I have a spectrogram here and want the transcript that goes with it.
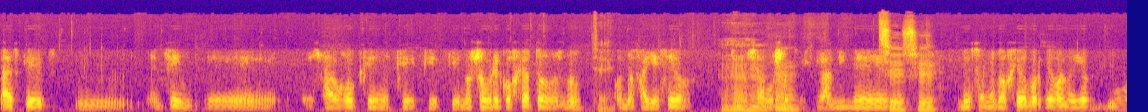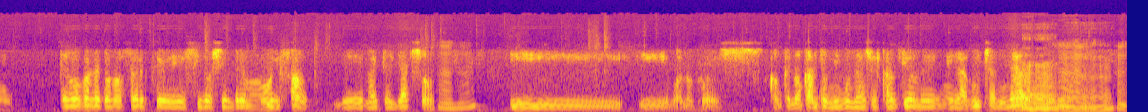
la verdad es que, mm, en fin, eh, es algo que, que, que, que nos sobrecogió a todos, ¿no? Sí. Cuando falleció. No sé a vosotros, pero a mí me, Sí, sí. me sobrecogió porque, bueno, yo mm, tengo que reconocer que he sido siempre muy fan de Michael Jackson. Y, y, bueno, pues, aunque no canto ninguna de sus canciones, ni en la ducha, ni nada, Mm.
